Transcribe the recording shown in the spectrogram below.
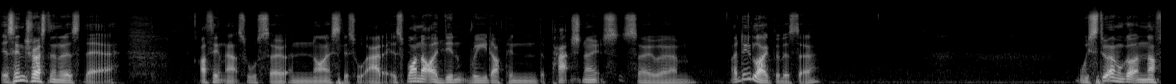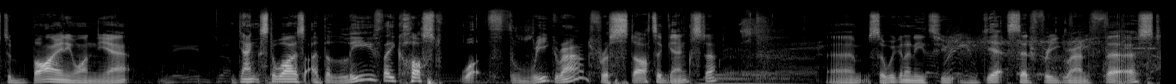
it's interesting that it's there. I think that's also a nice little add. It's one that I didn't read up in the patch notes, so um, I do like that it's there. We still haven't got enough to buy anyone yet, gangster wise, I believe they cost, what, three grand for a starter gangster? Um, so we're going to need to get said three grand first.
